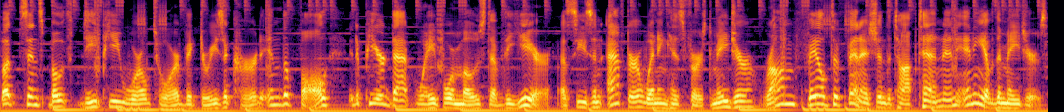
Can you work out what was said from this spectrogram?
But since both DP World Tour victories occurred in the fall, it appeared that way for most of the year. A season after winning his first major, Rahm failed to finish in the top 10 in any of the majors,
